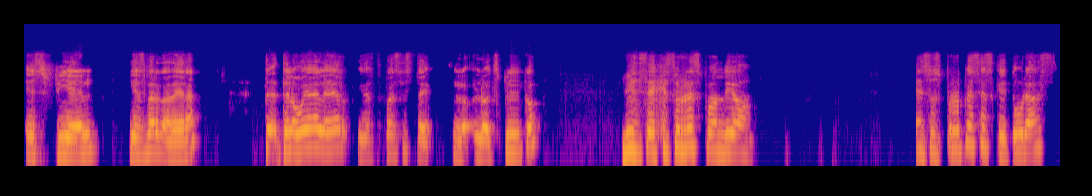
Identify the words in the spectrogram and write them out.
es fiel y es verdadera te, lo voy a leer y después este, lo, lo explico. Dice, Jesús respondió, en sus propias escrituras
